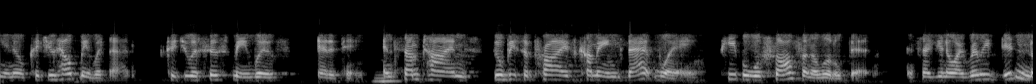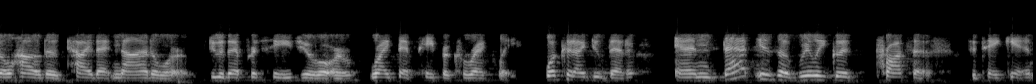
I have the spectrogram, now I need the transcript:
You know, could you help me with that? Could you assist me with editing? Mm-hmm. And sometimes you'll be surprised coming that way. People will soften a little bit and say, you know, I really didn't know how to tie that knot or do that procedure or write that paper correctly. What could I do better? And that is a really good process to take in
